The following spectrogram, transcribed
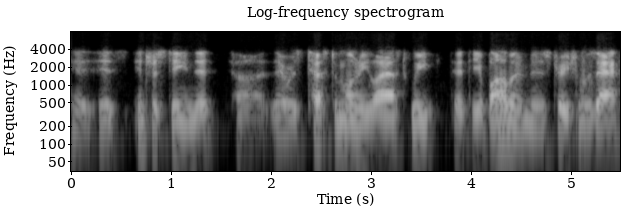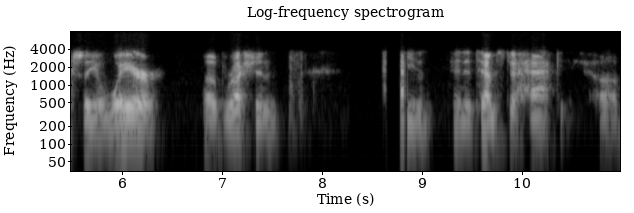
it, it's interesting that uh, there was testimony last week that the Obama administration was actually aware of Russian hacking and attempts to hack um,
